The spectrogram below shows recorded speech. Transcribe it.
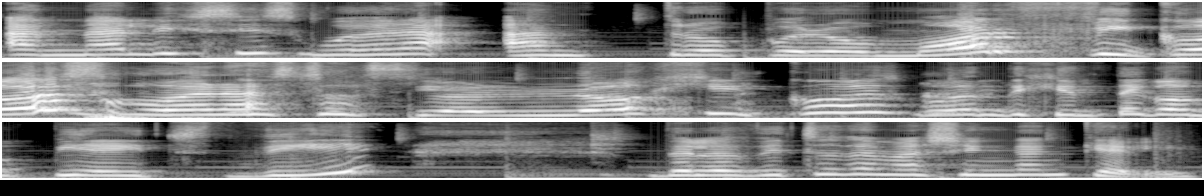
análisis, weón, antropomórficos, weón, sociológicos, weón, de gente con PhD de los dichos de Machine Gun Kelly.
